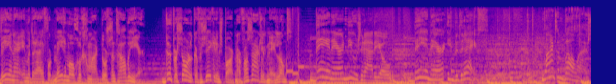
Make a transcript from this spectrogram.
BNR in Bedrijf wordt mede mogelijk gemaakt door Centraal Beheer. De persoonlijke verzekeringspartner van Zakelijk Nederland. BNR Nieuwsradio. BNR in Bedrijf. Maarten Bouwhuis.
